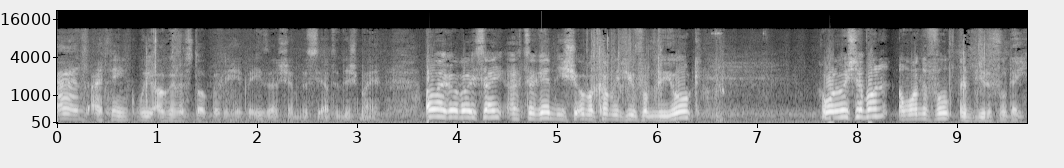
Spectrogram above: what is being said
And I think we are going to stop over here. Be'ez Hashem B'siyata Dishmaya. All right, Rabbi say, once again, Yeshua coming to you from New York. I want to wish everyone a wonderful and beautiful day.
